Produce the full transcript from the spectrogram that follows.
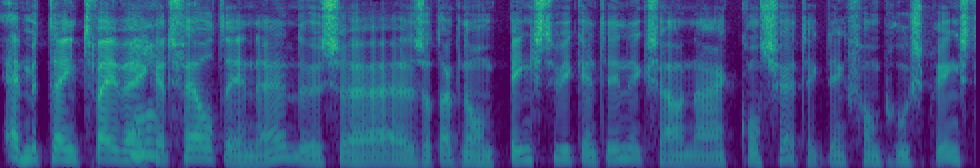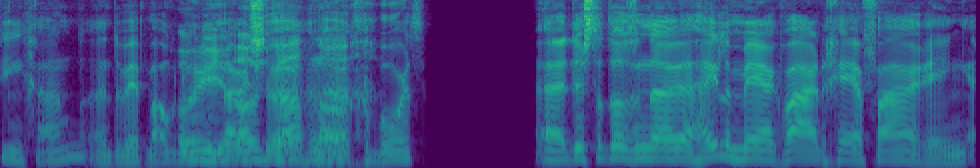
en meteen twee weken oh. het veld in. Hè? Dus uh, er zat ook nog een Pinksterweekend in. Ik zou naar een concert, ik denk van Bruce Springsteen gaan. Uh, er werd me ook door de neus uh, geboord. dus dat was een hele merkwaardige ervaring.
